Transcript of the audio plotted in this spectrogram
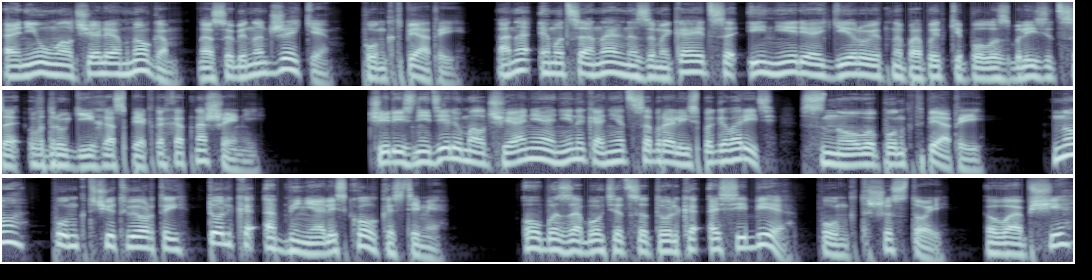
Они умолчали о многом, особенно Джеки, пункт пятый. Она эмоционально замыкается и не реагирует на попытки Пола сблизиться в других аспектах отношений. Через неделю молчания они, наконец, собрались поговорить. Снова пункт пятый. Но, пункт четвертый, только обменялись колкостями. Оба заботятся только о себе, пункт шестой. Вообще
